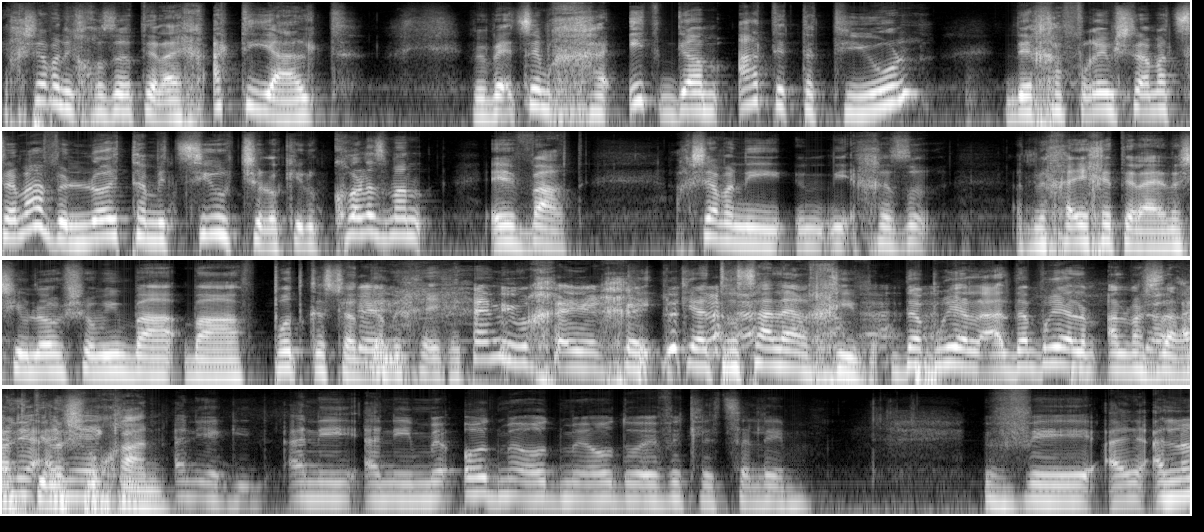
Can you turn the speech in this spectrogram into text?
עכשיו אני חוזרת אלייך, את טיילת, ובעצם חיית גם את את הטיול דרך הפריים של המצלמה, ולא את המציאות שלו. כאילו, כל הזמן העברת. עכשיו אני, אני חזר... את מחייכת אליי, אנשים לא שומעים בפודקאסט שאת גם כן, מחייכת. אני מחייכת. כי את רוצה להרחיב. דברי על, דברי על, על מה לא, שזרקתי לשולחן. אני אגיד, אני, אני מאוד מאוד מאוד אוהבת לצלם. ואני לא,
